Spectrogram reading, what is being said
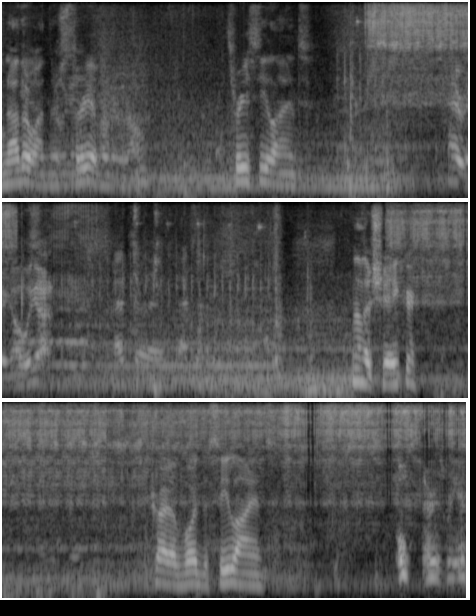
another yeah, one. There's three of them. Three sea lions. There we go. We got That's a, that's a another shaker. Try to avoid the sea lions. Oh, there's right here.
